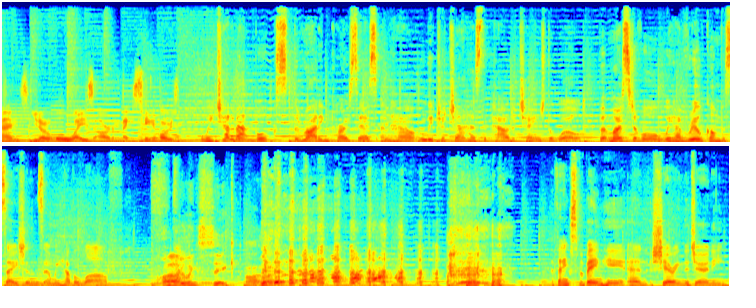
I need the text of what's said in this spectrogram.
and, you know, always are an amazing host. We chat about books, the writing process, and how literature has the power to change the world. But most of all, we have real conversations and we have a laugh. I'm Ah. feeling sick. I, Thanks for being here and sharing the journey.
